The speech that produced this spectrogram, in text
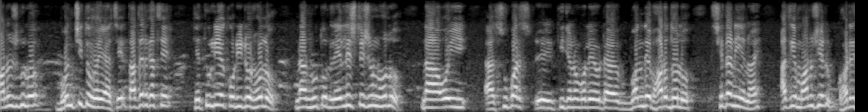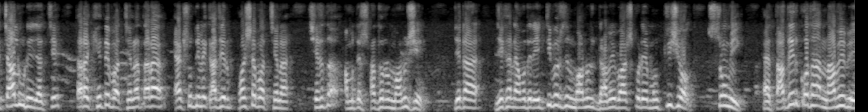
মানুষগুলো বঞ্চিত হয়ে আছে, তাদের কাছে তেঁতুলিয়া করিডোর হলো, না নতুন রেল স্টেশন হলো, না ওই সুপার কি যেন বলে ওটা, বন্দে ভারত হলো, সেটা নিয়ে নয়। আজকে মানুষের ঘরে চাল উড়ে যাচ্ছে, তারা খেতে পাচ্ছে না, তারা একশো দিনে কাজের পয়সা পাচ্ছে না, সেটা তো আমাদের সাধারণ মানুষের, যেটা, যেখানে আমাদের এইট্টি পার্সেন্ট মানুষ গ্রামে বাস করে এবং কৃষক, শ্রমিক হ্যাঁ তাদের কথা না ভেবে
